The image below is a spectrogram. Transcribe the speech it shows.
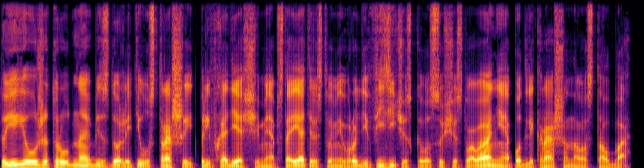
то ее уже трудно обездолить и устрашить при входящими обстоятельствами вроде физического существования подле крашенного столба.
